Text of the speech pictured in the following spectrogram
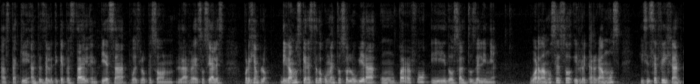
hasta aquí antes de la etiqueta style empieza pues lo que son las redes sociales. Por ejemplo, digamos que en este documento solo hubiera un párrafo y dos saltos de línea. Guardamos eso y recargamos y si se fijan,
